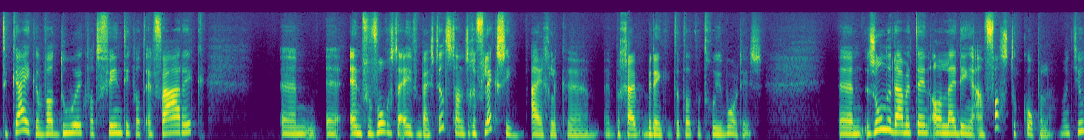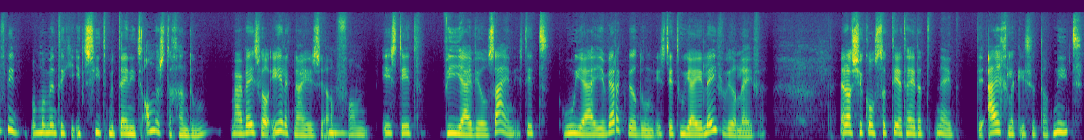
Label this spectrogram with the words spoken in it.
te kijken, wat doe ik, wat vind ik, wat ervaar ik? Um, uh, en vervolgens er even bij stil te staan. Dus reflectie eigenlijk, uh, begrijp, bedenk ik dat dat het goede woord is. Um, zonder daar meteen allerlei dingen aan vast te koppelen. Want je hoeft niet op het moment dat je iets ziet meteen iets anders te gaan doen. Maar wees wel eerlijk naar jezelf. Mm. Van, is dit wie jij wil zijn? Is dit hoe jij je werk wil doen? Is dit hoe jij je leven wil leven? En als je constateert, hey, dat, nee, eigenlijk is het dat niet.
